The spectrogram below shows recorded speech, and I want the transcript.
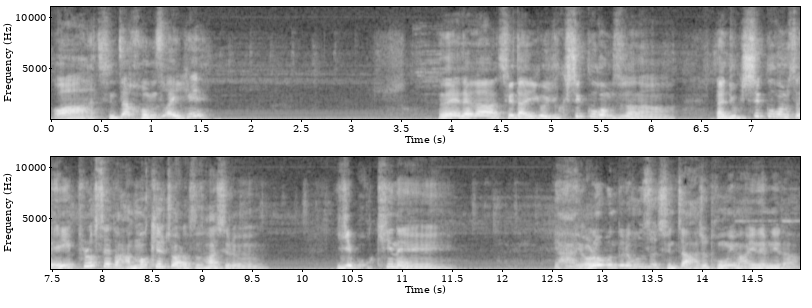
와 진짜 검수가 이게? 네 내가 지금 나 이거 69 검수잖아. 난 69 검수 A 플러스에도 안 먹힐 줄 알았어 사실은. 이게 먹히네. 야 여러분들의 훈수 진짜 아주 도움이 많이 됩니다.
